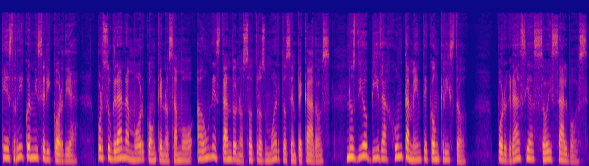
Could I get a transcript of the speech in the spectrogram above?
que es rico en misericordia, por su gran amor con que nos amó, aun estando nosotros muertos en pecados, nos dio vida juntamente con Cristo. Por gracia sois salvos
